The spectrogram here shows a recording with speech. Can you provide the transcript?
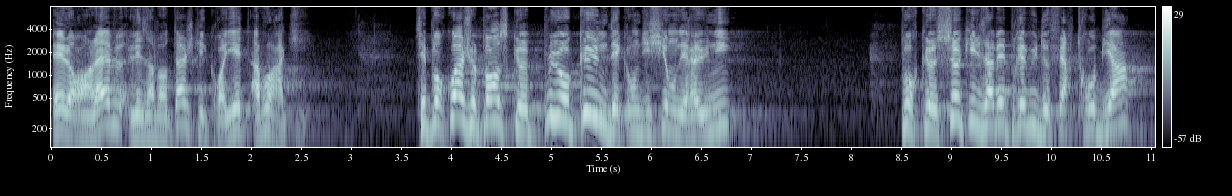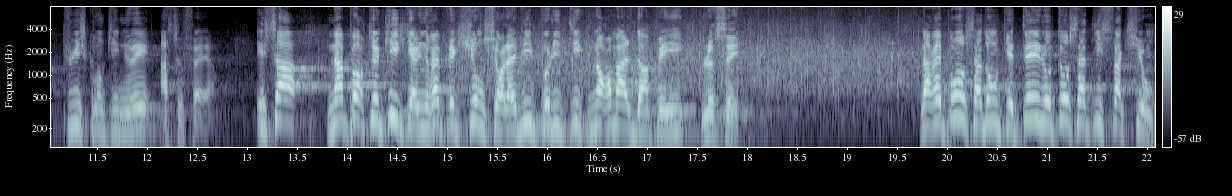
et leur enlève les avantages qu'ils croyaient avoir acquis. C'est pourquoi je pense que plus aucune des conditions n'est réunie pour que ce qu'ils avaient prévu de faire trop bien puisse continuer à se faire. Et ça, n'importe qui qui a une réflexion sur la vie politique normale d'un pays le sait. La réponse a donc été l'autosatisfaction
